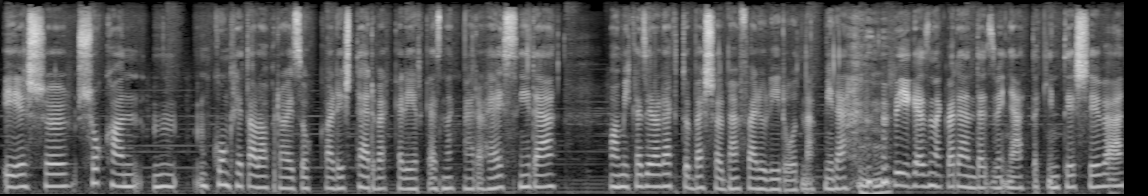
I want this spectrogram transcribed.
és sokan konkrét alaprajzokkal és tervekkel érkeznek már a helyszínre, amik azért a legtöbb esetben felülíródnak, mire uh-huh. végeznek a rendezvény áttekintésével.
